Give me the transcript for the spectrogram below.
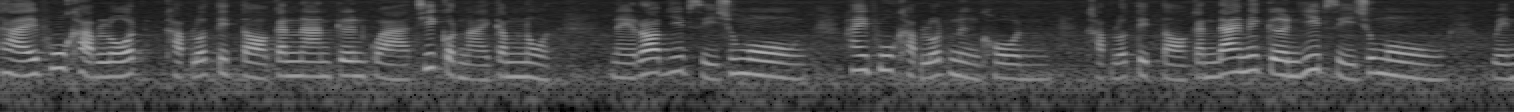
ใช้ผู้ขับรถ ขับรถติดต่อกันนานเกินกว่าที่กฎหมายกำหนด ในรอบ 24 ชั่วโมง ให้ผู้ขับรถ 1 คน ขับรถติดต่อกันได้ไม่เกิน 24 ชั่วโมง เว้น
